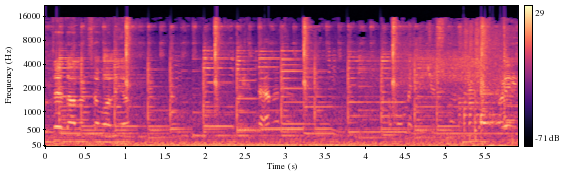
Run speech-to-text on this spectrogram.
Antay dalang sa bali yan. Kita ka na. Moment ni Diyos mo. Ay.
